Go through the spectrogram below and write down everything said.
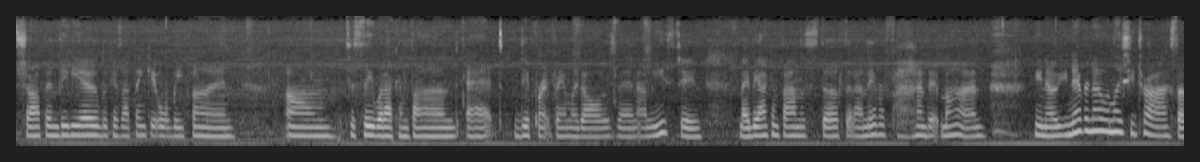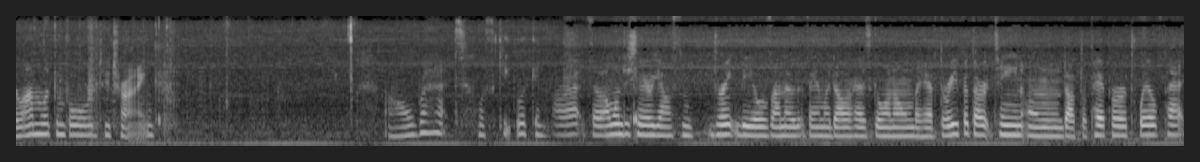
shopping video because i think it will be fun um, to see what i can find at different family dollars than i'm used to maybe I can find the stuff that I never find at mine. You know, you never know unless you try. So I'm looking forward to trying. All right, let's keep looking. All right, so I wanted to share y'all some drink deals I know that Family Dollar has going on. They have three for 13 on Dr. Pepper 12 pack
